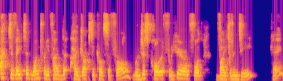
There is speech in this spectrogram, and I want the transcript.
activated 125 hydroxycalciferol, we'll just call it from here on forth vitamin D, okay?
